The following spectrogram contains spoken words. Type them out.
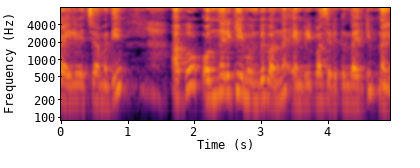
കയ്യിൽ വെച്ചാൽ മതി. അപ്പോൾ ഒന്നരയ്ക്ക് മുൻപ് വന്ന് എൻട്രി പാസ് എടുക്കുന്നതായിരിക്കും നല്ലത്.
